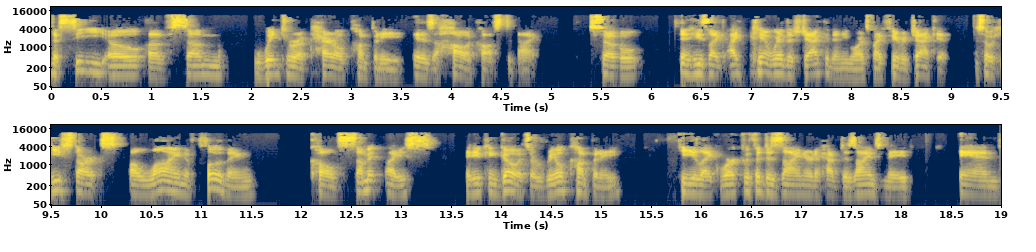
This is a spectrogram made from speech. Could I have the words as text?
the CEO of some winter apparel company is a Holocaust denier. So, and he's like, I can't wear this jacket anymore. It's my favorite jacket. So he starts a line of clothing called Summit Ice, and you can go. It's a real company. He like worked with a designer to have designs made. And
